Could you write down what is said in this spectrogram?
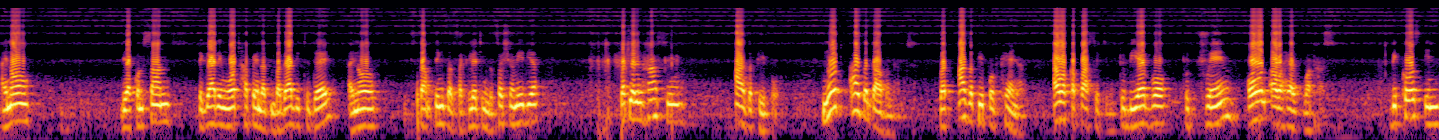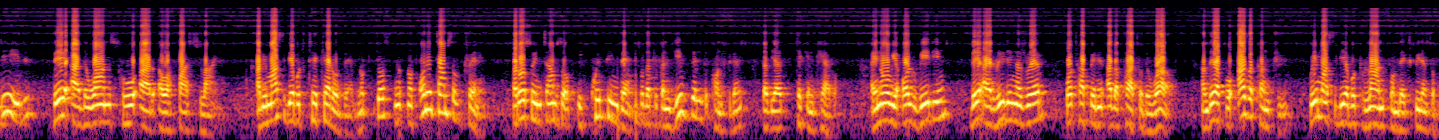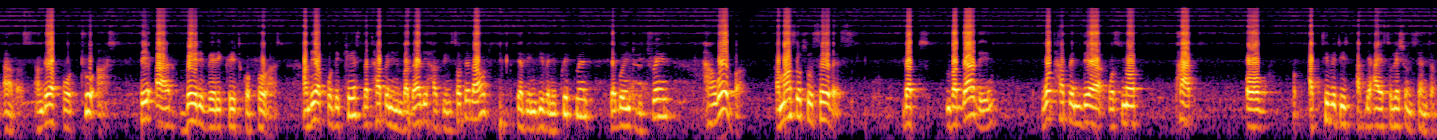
I know there are concerns regarding what happened at Mbagathi today. I know some things are circulating in the social media. But we are enhancing as a people, not as a government, but as a people of Kenya, our capacity to be able to train all our health workers. Because indeed, they are the ones who are our first line. And we must be able to take care of them, not just not only in terms of training, but also in terms of equipping them so that we can give them the confidence that they are taken care of. I know we are all reading, they are reading as well what happened in other parts of the world. And therefore, as a country, we must be able to learn from the experience of others. And therefore, to us, they are very, very critical for us. And therefore, the case that happened in Mbagathi has been sorted out. They have been given equipment. They're going to be trained. However, I must also say this, that Mbagathi, what happened there was not part of activities at the isolation center.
